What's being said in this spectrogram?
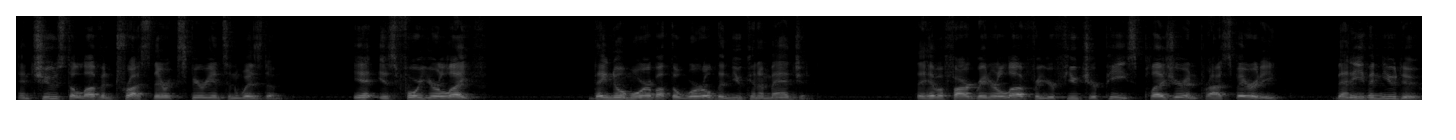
and choose to love and trust their experience and wisdom. It is for your life. They know more about the world than you can imagine. They have a far greater love for your future peace, pleasure, and prosperity than even you do.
